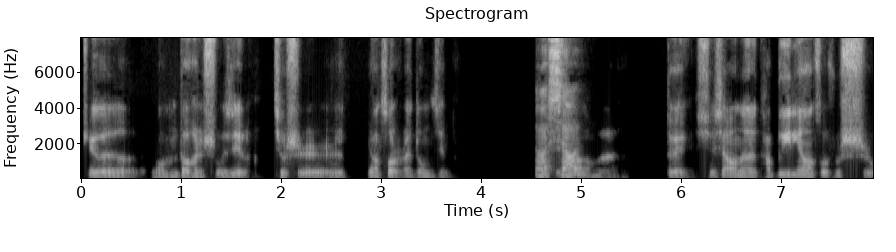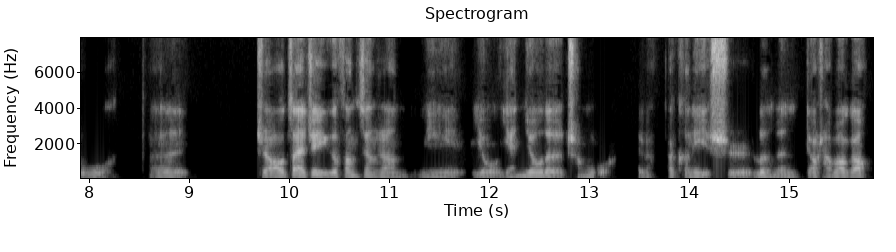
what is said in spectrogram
这个我们都很熟悉了，就是要做出来东西嘛。要效益。对学校呢，它不一定要做出实物，呃，只要在这一个方向上你有研究的成果。对吧？它可能也是论文、调查报告，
